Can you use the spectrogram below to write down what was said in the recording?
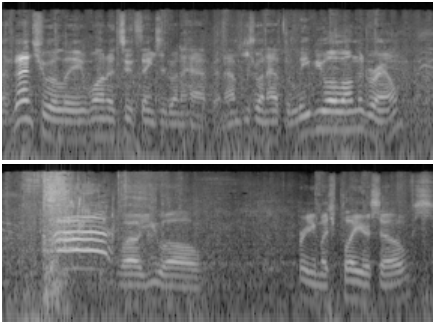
eventually one or two things are going to happen. I'm just going to have to leave you all on the ground while you all pretty much play yourselves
